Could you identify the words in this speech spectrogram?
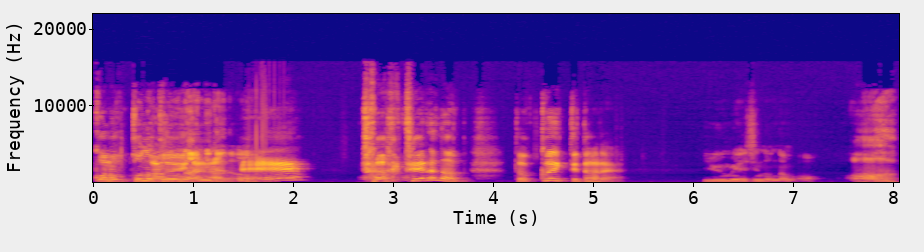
この、このコーナーみたいな。うんえー、当てるの得意って誰？有名人の名前。あ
